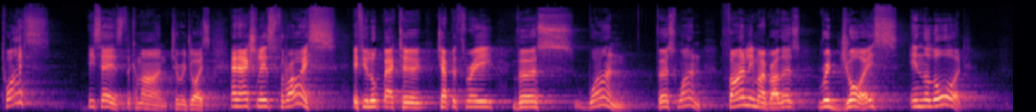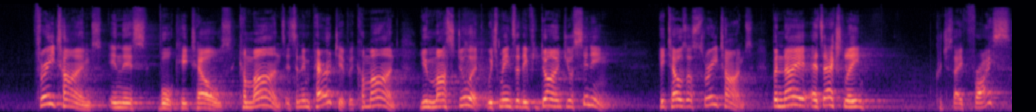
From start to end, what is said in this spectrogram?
Twice, he says the command to rejoice. And actually, it's thrice. If you look back to chapter 3, verse 1. Verse 1 Finally, my brothers, rejoice in the Lord. Three times in this book, he tells, commands. It's an imperative, a command. You must do it, which means that if you don't, you're sinning. He tells us three times. But nay, it's actually, could you say, thrice?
